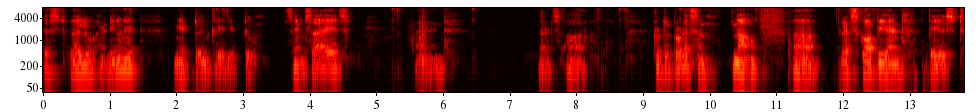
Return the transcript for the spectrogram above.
just value and unit. Need to increase it to same size. And that's our total production. Now uh, let's copy and paste.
